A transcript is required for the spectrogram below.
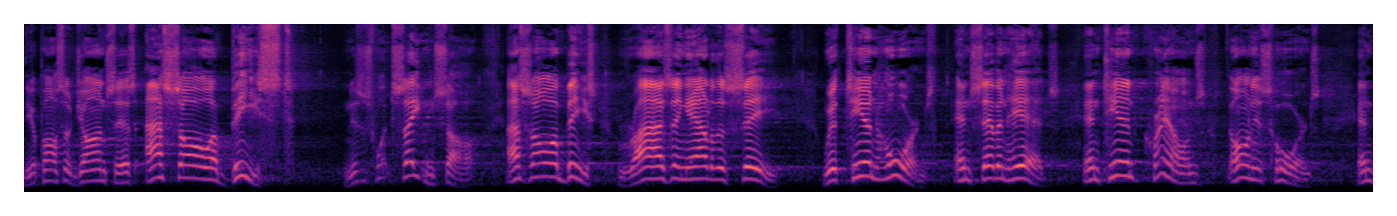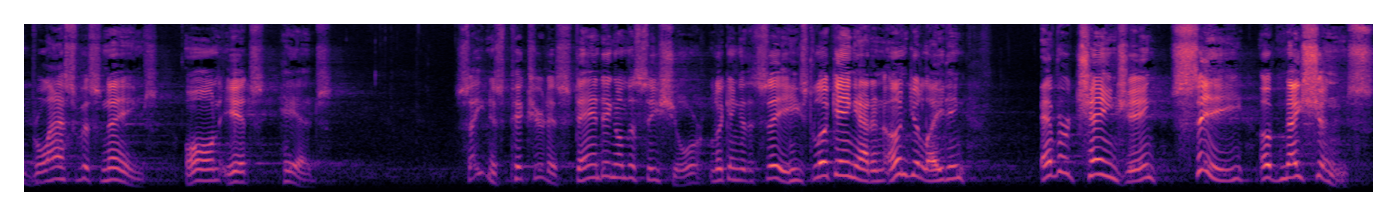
the Apostle John says, I saw a beast, and this is what Satan saw. I saw a beast rising out of the sea with ten horns and seven heads, and ten crowns on his horns, and blasphemous names on its heads. Satan is pictured as standing on the seashore looking at the sea. He's looking at an undulating, ever changing sea of nations.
